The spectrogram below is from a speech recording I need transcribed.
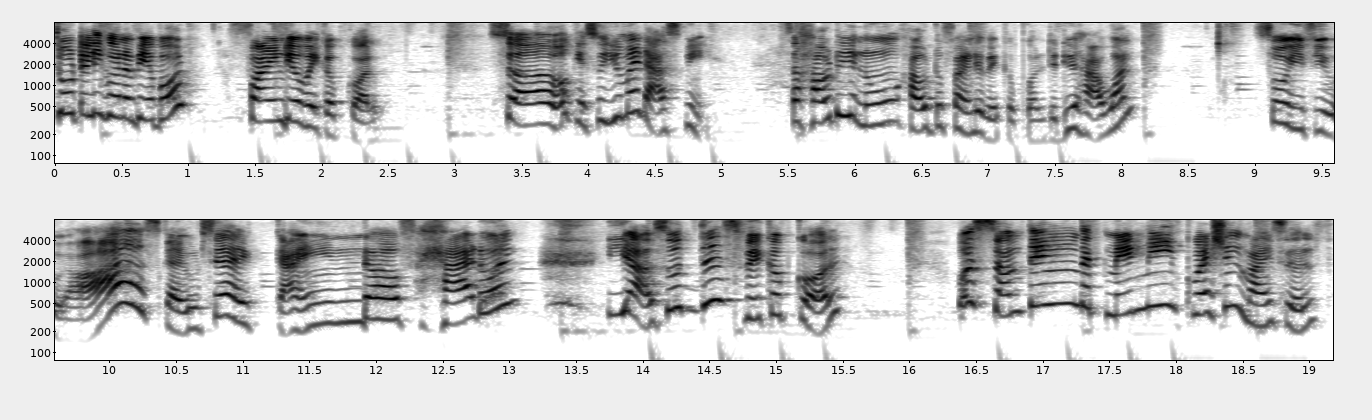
totally going to be about find your wake up call. So okay, so you might ask me, so how do you know how to find a wake up call? Did you have one? So if you ask, I would say I kind of had one. Yeah, so this wake up call was something that made me question myself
